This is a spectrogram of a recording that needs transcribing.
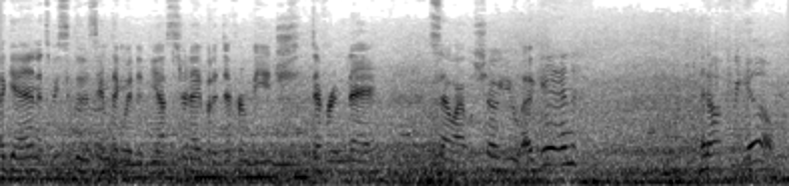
again. It's basically the same thing we did yesterday, but a different beach, different day. So I will show you again, and off we go.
